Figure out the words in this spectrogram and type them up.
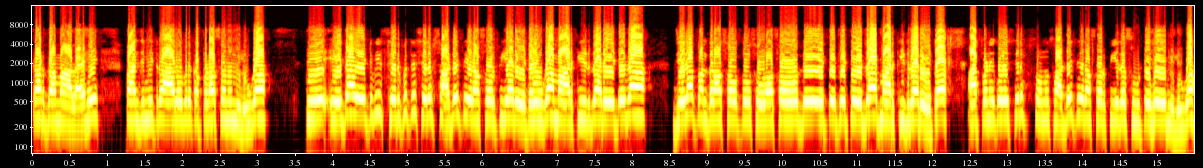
ਘਰ ਦਾ ਮਾਲ ਹੈ ਇਹ 5 ਮੀਟਰ ਆਲ ਓਵਰ ਕੱਪੜਾ ਸਾਨੂੰ ਮਿਲੂਗਾ। ਤੇ ਇਹਦਾ ਰੇਟ ਵੀ ਸਿਰਫ ਤੇ ਸਿਰਫ 1350 ਰੁਪਿਆ ਰੇਟ ਹੋਊਗਾ ਮਾਰਕੀਟ ਦਾ ਰੇਟ ਇਹਦਾ। ਜਿਹੜਾ 1500 ਤੋਂ 1600 ਦੇ ਏਟੇ ਪੇਟੇ ਇਹਦਾ ਮਾਰਕੀਟ ਦਾ ਰੇਟ ਹੈ, ਆਪਣੇ ਕੋਲੇ ਸਿਰਫ ਤੁਹਾਨੂੰ 1350 ਰੁਪਏ ਦਾ ਸੂਟ ਇਹ ਮਿਲੂਗਾ।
